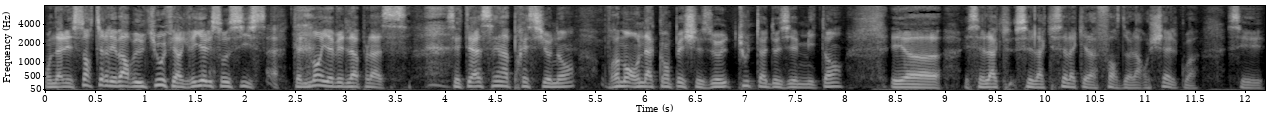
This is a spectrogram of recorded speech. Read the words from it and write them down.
on allait sortir les barbecues et faire griller les saucisses. tellement il y avait de la place. C'était assez impressionnant. Vraiment, on a campé chez eux toute la deuxième mi-temps. Et, euh, et c'est là, c'est là, c'est là qu'est la force de La Rochelle, quoi. C'est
